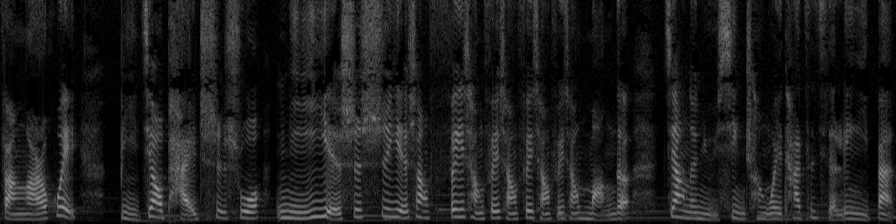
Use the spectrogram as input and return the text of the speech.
反而会。比较排斥说你也是事业上非常非常非常非常忙的这样的女性成为他自己的另一半，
